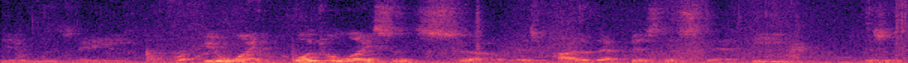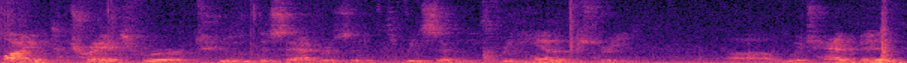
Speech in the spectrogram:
there was a beer, wine, and cordial license uh, as part of that business that he is applying to transfer to this address at 373 Hanover Street, uh, which had been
